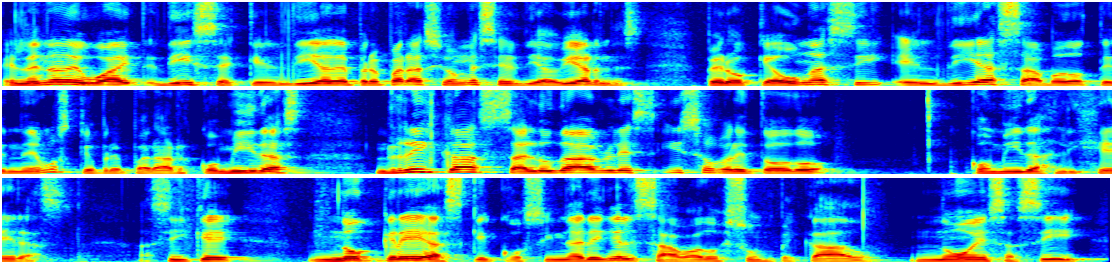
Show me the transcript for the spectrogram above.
Elena de White dice que el día de preparación es el día viernes, pero que aún así el día sábado tenemos que preparar comidas ricas, saludables y sobre todo comidas ligeras. Así que no creas que cocinar en el sábado es un pecado, no es así,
